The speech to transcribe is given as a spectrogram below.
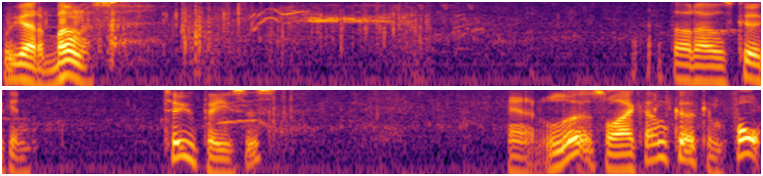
we got a bonus. I thought I was cooking two pieces and it looks like I'm cooking four.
